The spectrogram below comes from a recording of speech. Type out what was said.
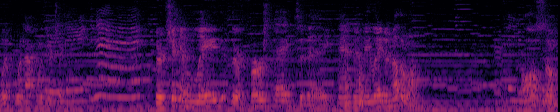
What what happened with your chicken? Their chicken laid their first egg today, and then they laid another one. Awesome.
